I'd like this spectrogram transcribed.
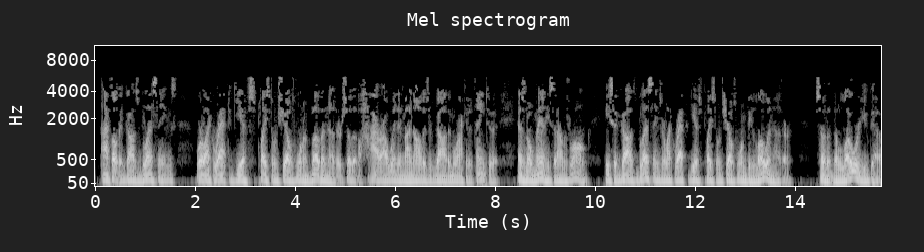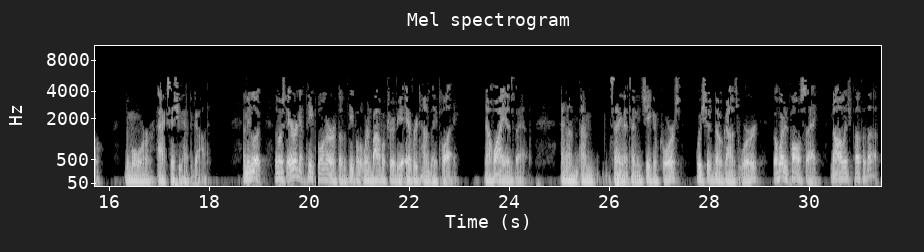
I thought that God's blessings were like wrapped gifts placed on shelves one above another so that the higher I went in my knowledge of God, the more I could attain to it. As an old man, he said I was wrong. He said God's blessings are like wrapped gifts placed on shelves one below another so that the lower you go, the more access you have to God. I mean, look, the most arrogant people on earth are the people that win Bible trivia every time they play. Now, why is that? And I'm, I'm saying that tongue in cheek, of course. We should know God's Word. But what did Paul say? Knowledge puffeth up.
